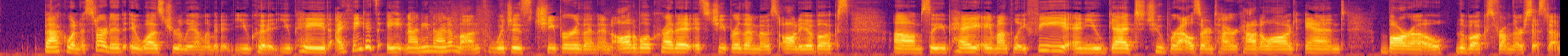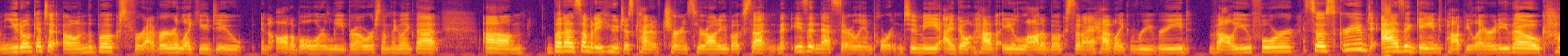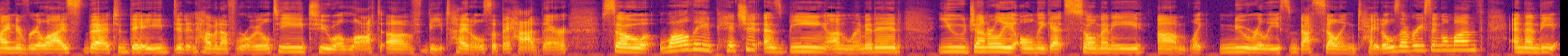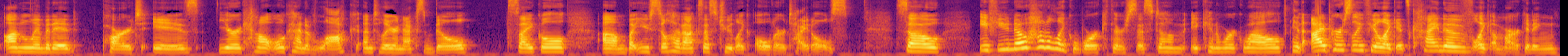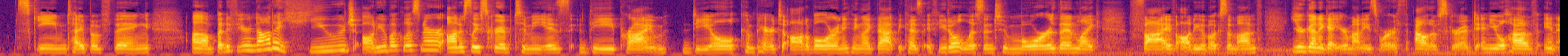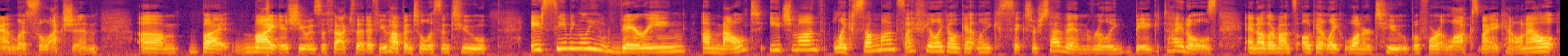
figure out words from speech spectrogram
back when it started, it was truly unlimited. You could you paid I think it's $8.99 a month, which is cheaper than an Audible credit. It's cheaper than most audiobooks. Um, so you pay a monthly fee and you get to browse their entire catalog and borrow the books from their system. You don't get to own the books forever like you do in Audible or Libro or something like that. Um, but as somebody who just kind of churns through audiobooks, that isn't necessarily important to me. I don't have a lot of books that I have like reread value for. So Scribd, as it gained popularity though, kind of realized that they didn't have enough royalty to a lot of the titles that they had there. So while they pitch it as being unlimited, you generally only get so many um, like new release best-selling titles every single month, and then the unlimited part is your account will kind of lock until your next bill cycle, um, but you still have access to like older titles. So if you know how to like work their system, it can work well. And I personally feel like it's kind of like a marketing scheme type of thing. Um, but if you're not a huge audiobook listener, honestly, Scribd to me is the prime deal compared to Audible or anything like that because if you don't listen to more than like five audiobooks a month, you're gonna get your money's worth out of Scribd and you'll have an endless selection. Um, but my issue is the fact that if you happen to listen to a seemingly varying amount each month, like some months I feel like I'll get like six or seven really big titles, and other months I'll get like one or two before it locks my account out,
